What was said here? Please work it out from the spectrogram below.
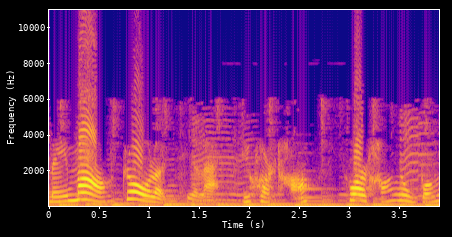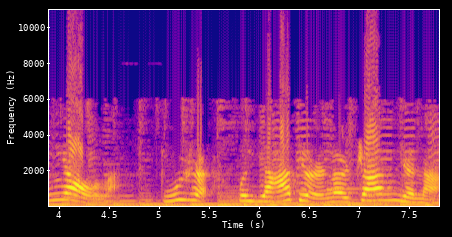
眉毛皱了起来。一块糖，一块糖就甭要了。不是，我牙底儿那儿粘着呢。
